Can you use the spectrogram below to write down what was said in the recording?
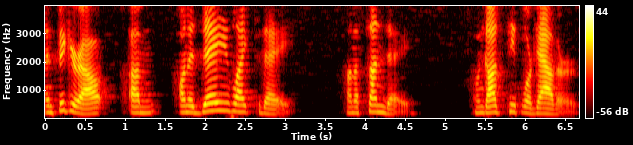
and figure out um, on a day like today, on a Sunday when God's people are gathered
